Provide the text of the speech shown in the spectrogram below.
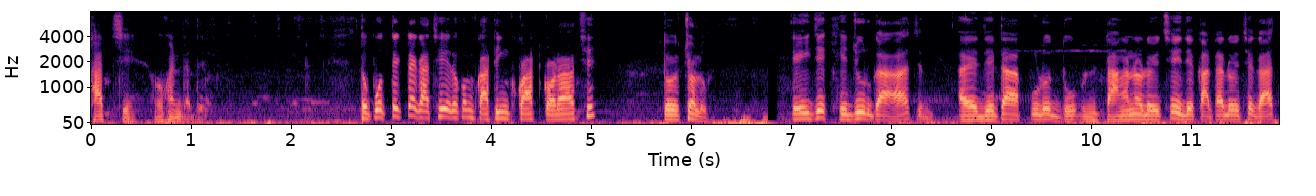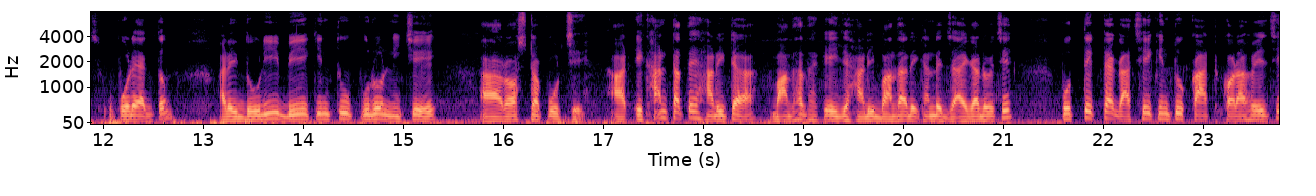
খাচ্ছে ওখানটাতে। তো প্রত্যেকটা গাছে এরকম কাটিং কাট করা আছে। তো চলো, এই যে খেজুর গাছ যেটা পুরো টাঙানো রয়েছে, এই যে কাটা রয়েছে গাছ উপরে একদম, আর এই দড়ি বেয়ে কিন্তু পুরো নিচে রসটা পড়ছে। আর এখানটাতে হাঁড়িটা বাঁধা থাকে, এই যে হাঁড়ি বাঁধার এখানে জায়গা রয়েছে। প্রত্যেকটা গাছে কিন্তু কাট করা হয়েছে,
